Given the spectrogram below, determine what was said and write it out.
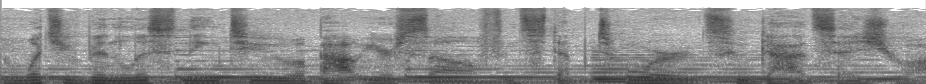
and what you've been listening to about yourself and step towards who God says you are.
